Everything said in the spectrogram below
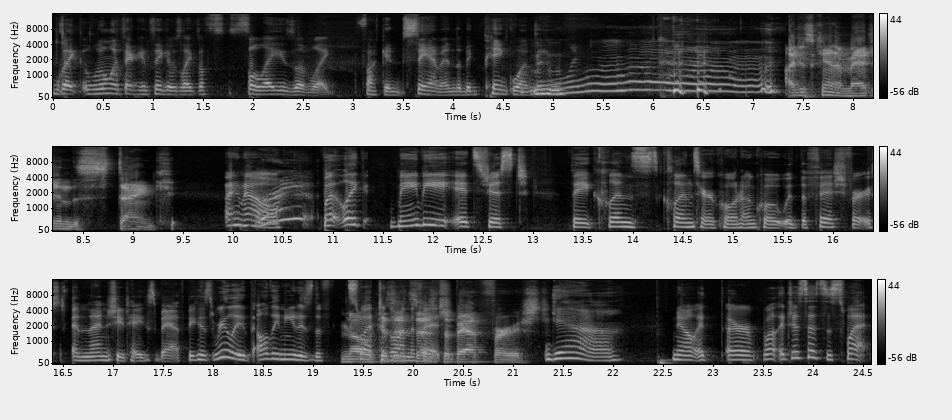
like the only thing I can think of is like the fillets of like fucking salmon, the big pink ones. And I'm like, "Mm." I just can't imagine the stank. I know. Right? But like maybe it's just they cleanse cleanse her quote unquote with the fish first and then she takes a bath because really all they need is the No, sweat to go on it the says fish. the bath first. yeah. no, it or well it just says the sweat.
